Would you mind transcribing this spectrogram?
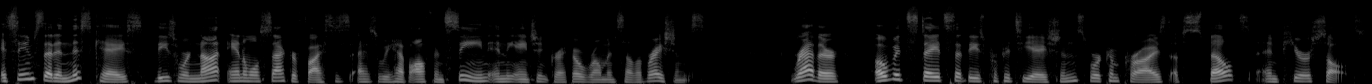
It seems that in this case, these were not animal sacrifices as we have often seen in the ancient Greco Roman celebrations. Rather, Ovid states that these propitiations were comprised of spelt and pure salt.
